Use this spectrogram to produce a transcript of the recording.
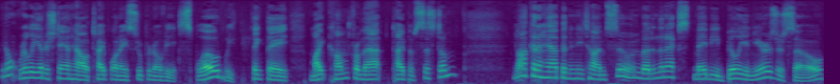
We don't really understand how Type 1a supernovae explode. We think they might come from that type of system. Not going to happen anytime soon, but in the next maybe billion years or so,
